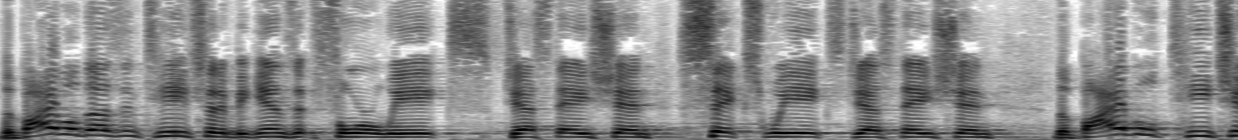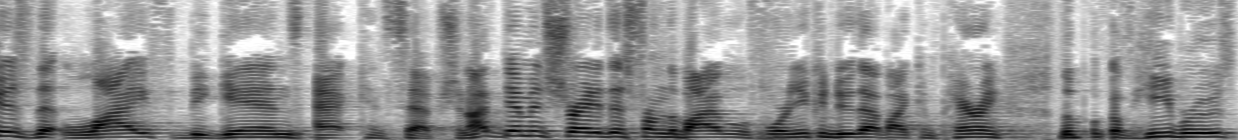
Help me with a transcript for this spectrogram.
The Bible doesn't teach that it begins at four weeks gestation, six weeks gestation. The Bible teaches that life begins at conception. I've demonstrated this from the Bible before. You can do that by comparing the book of Hebrews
